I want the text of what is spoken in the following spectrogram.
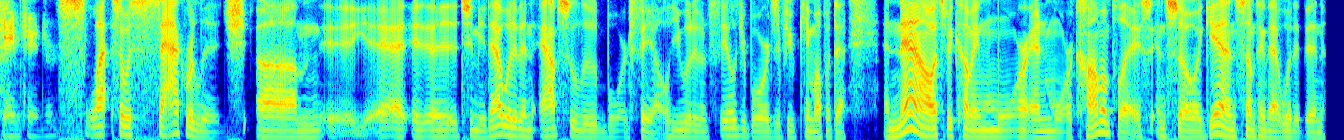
game changer. Sla- so it was sacrilege um, eh, eh, eh, to me. That would have been absolute board fail. You would have been failed your boards if you came up with that. And now it's becoming more and more commonplace. And so again, something that would have been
